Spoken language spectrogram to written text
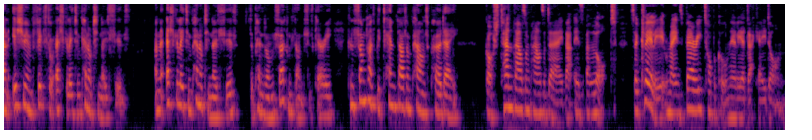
and issuing fixed or escalating penalty notices. And the escalating penalty notices, depending on the circumstances, Ceri, can sometimes be £10,000 per day. Gosh, £10,000 a day, that is a lot. So clearly it remains very topical nearly a decade on.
